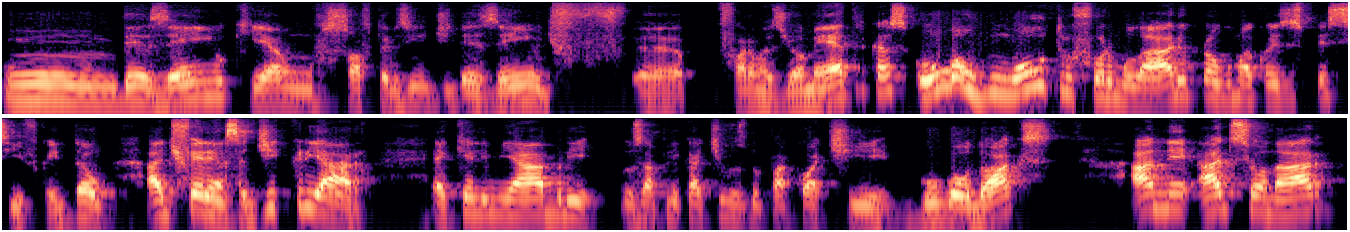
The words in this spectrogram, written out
um desenho, que é um softwarezinho de desenho, de uh, formas geométricas ou algum outro formulário para alguma coisa específica. Então, a diferença de criar é que ele me abre os aplicativos do pacote Google Docs, adicionar,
